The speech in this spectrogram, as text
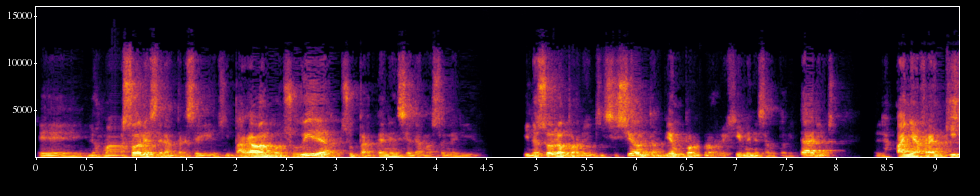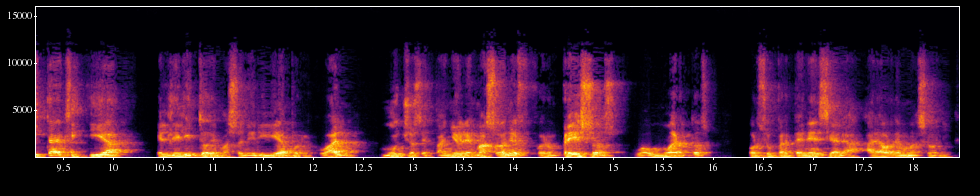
Eh, los masones eran perseguidos y pagaban con su vida su pertenencia a la masonería. Y no solo por la Inquisición, también por los regímenes autoritarios. En la España franquista existía el delito de masonería, por el cual muchos españoles masones fueron presos o aún muertos por su pertenencia a la, orden masónica.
